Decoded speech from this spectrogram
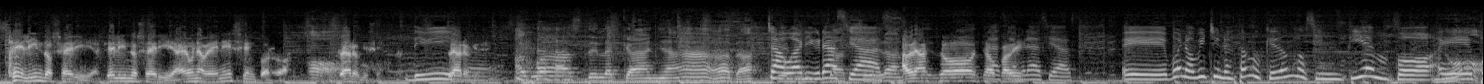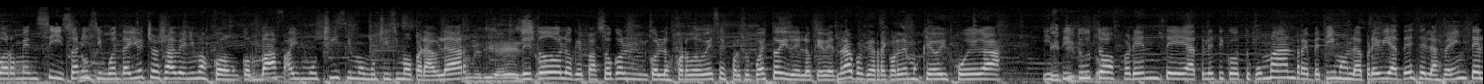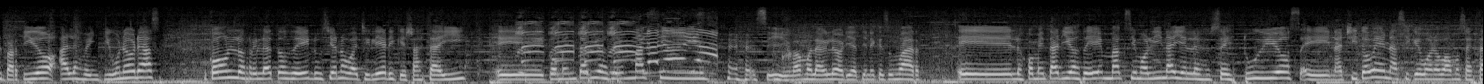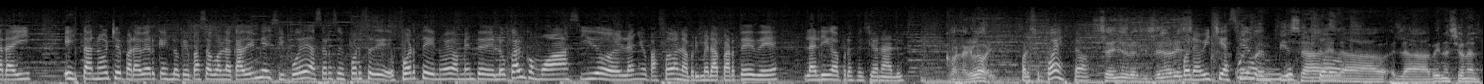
Qué lindo sería, qué lindo sería. Es una Venecia en Córdoba. Oh. Claro que sí. Divino. Claro que sí. Aguas de la cañada. Chau, Ari, gracias. Abrazo, chao Gracias, Fabi. gracias. Eh, bueno, Vichy, nos estamos quedando sin tiempo. No. Eh, por Mencí, Sony No me- 58, ya venimos con, con BAF. Hay muchísimo, muchísimo para hablar. No me diga eso. De todo lo que pasó con, con los cordobeses, por supuesto, y de lo que vendrá, porque recordemos que hoy juega Instituto, frente Atlético Tucumán. Repetimos la previa desde las 20, el partido a las 21 horas. Con los relatos de Luciano Bachilieri, que ya está ahí. Eh, comentarios de Maxi. sí, vamos la gloria, tiene que sumar. Eh, los comentarios de Máximo Lina y en los estudios eh, Nachito Ben. Así que bueno, vamos a estar ahí esta noche para ver qué es lo que pasa con la academia y si puede hacerse fuerte, de- fuerte nuevamente de local como ha sido el año pasado en la primera parte de la liga profesional. Con la gloria. Por supuesto. Señoras y señores. Bueno, Vichy, ha sido ¿cuándo un empieza gusto. la, la B Nacional?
